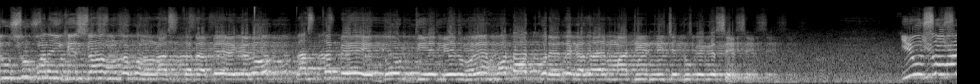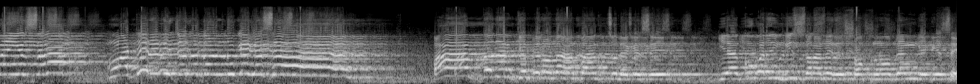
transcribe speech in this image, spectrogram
ইউসুফ আলাইহিস সালাম যখন রাস্তাটা পেয়ে গেল, রাস্তা পেয়ে দৌড় দিয়ে বের হয়ে হঠাৎ করে দেখা যায় মাটির নিচে ঢুকে গেছে। ইউসুফ আলাইহিসসালাম মাটির নিচে যখন ঢুকে গেছে বাপ তাদেরকে পেল না বাপ চলে গেছে। ইয়াকুব আলাইহিসসালামের স্বপ্ন ভেঙে গেছে।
